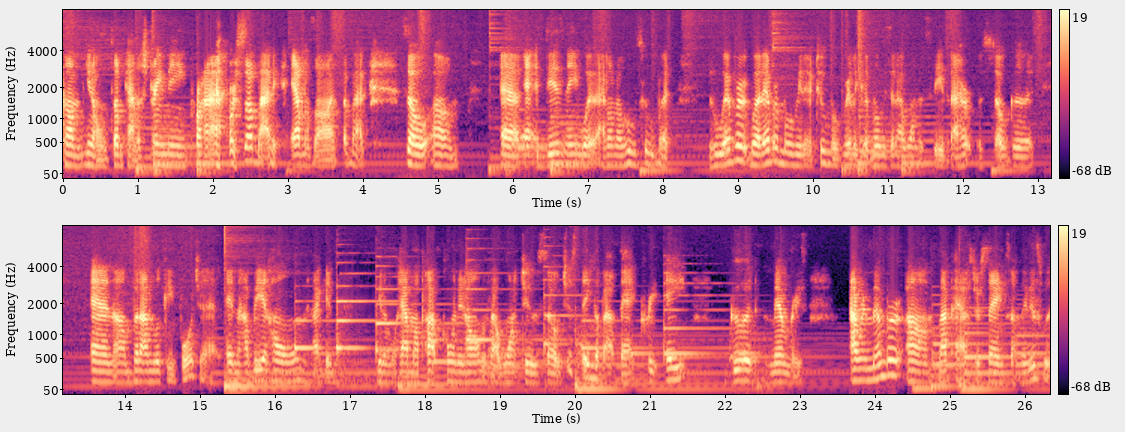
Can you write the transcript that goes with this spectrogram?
come, you know, some kind of streaming prime or somebody, Amazon, somebody. So um, uh, at Disney, well, I don't know who's who, but whoever, whatever movie, there are two really good movies that I want to see that I heard was so good. And, um, but I'm looking forward to that. And I'll be at home and I can, you know, have my popcorn at home if I want to. So just think about that. Create good memories. I remember um, my pastor saying something. This was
